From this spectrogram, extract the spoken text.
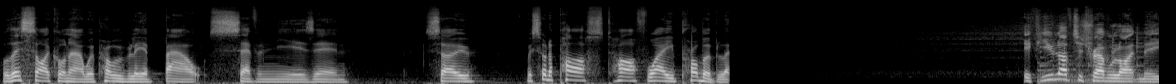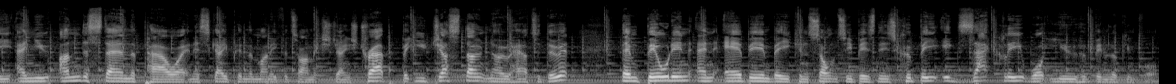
Well, this cycle now, we're probably about seven years in. So we're sort of past halfway, probably. If you love to travel like me and you understand the power in escaping the money for time exchange trap, but you just don't know how to do it, then building an Airbnb consultancy business could be exactly what you have been looking for.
